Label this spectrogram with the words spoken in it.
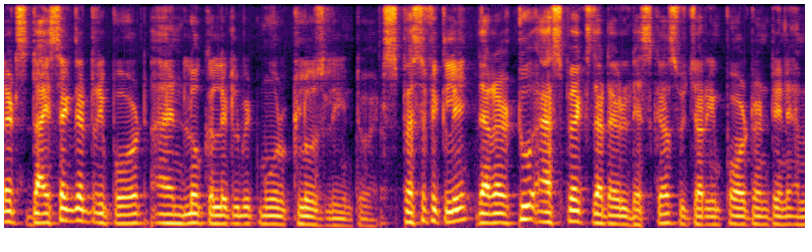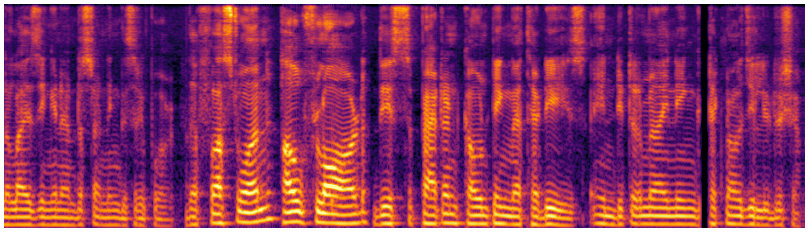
Let's dissect that report and look a little bit more closely into it. Specifically, there are two aspects that I will discuss which are important in analyzing and understanding this report. The first one, how flawed this patent counting method is in determining technology leadership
